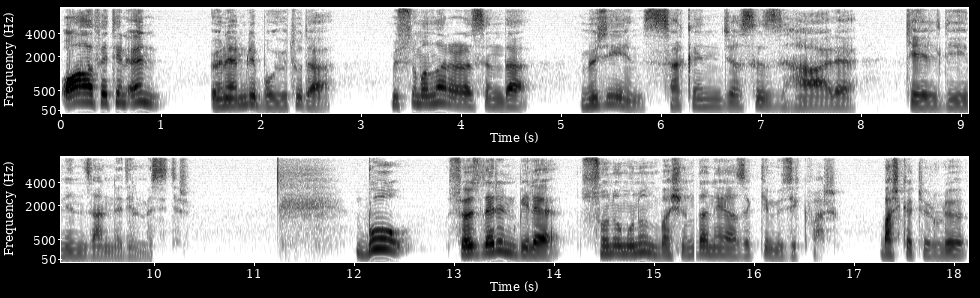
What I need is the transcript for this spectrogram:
O afetin en önemli boyutu da Müslümanlar arasında müziğin sakıncasız hale geldiğinin zannedilmesidir. Bu sözlerin bile sunumunun başında ne yazık ki müzik var. Başka türlü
